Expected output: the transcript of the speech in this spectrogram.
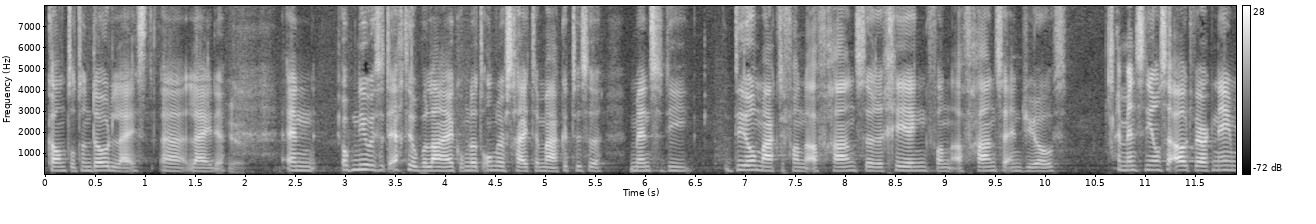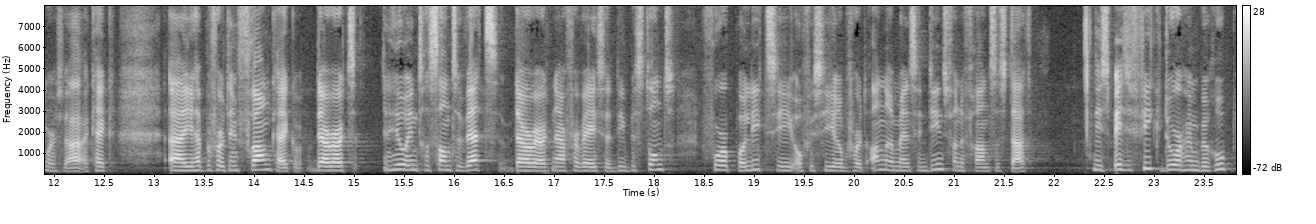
kan tot een dodenlijst uh, leiden. Ja. En opnieuw is het echt heel belangrijk om dat onderscheid te maken tussen mensen die deel maakten van de Afghaanse regering, van Afghaanse NGO's. En mensen die onze oud-werknemers waren. Kijk, uh, je hebt bijvoorbeeld in Frankrijk, daar werd een heel interessante wet, daar werd naar verwezen. Die bestond voor politieofficieren, bijvoorbeeld andere mensen in dienst van de Franse staat. Die specifiek door hun beroep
